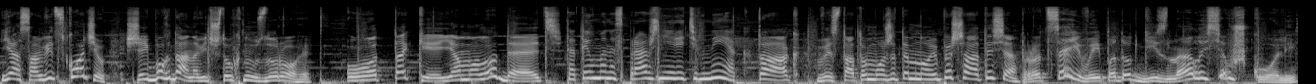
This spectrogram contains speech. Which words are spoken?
Я сам відскочив, ще й Богдана відштовхнув з дороги. От такий я молодець. Та ти в мене справжній рятівник. Так, ви з татом можете мною пишатися. про цей випадок дізналися в школі.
